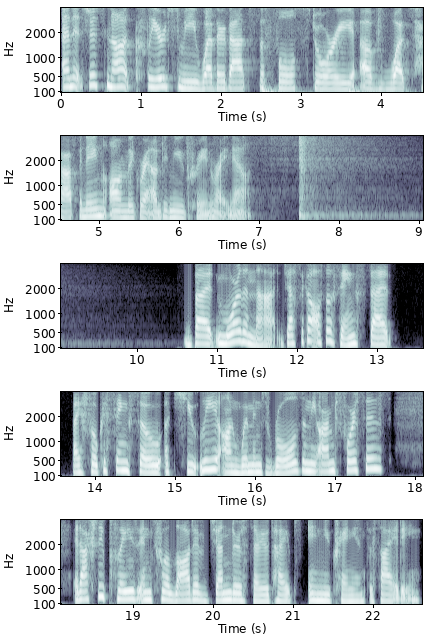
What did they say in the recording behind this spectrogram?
And it's just not clear to me whether that's the full story of what's happening on the ground in Ukraine right now. But more than that, Jessica also thinks that by focusing so acutely on women's roles in the armed forces, it actually plays into a lot of gender stereotypes in Ukrainian society.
